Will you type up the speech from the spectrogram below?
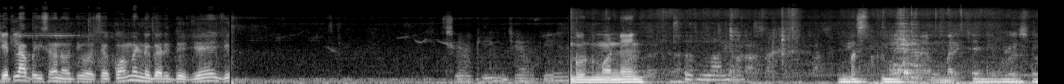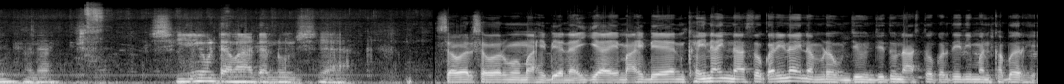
કેટલા પૈસા નથી હશે કોમેન્ટ કરી દો. જે. ગુડ મોર્નિંગ મસ્ત મરચાં લીંબુ છે. અને સેવ ટમાટરનું શાક. સવાર સવારમાં માહી બેન આવી ગયા. એ માહી બેન ખાઈને આવીને નાસ્તો કરીને આવીને હમણાં ઊંઝી ઊંઝી તું નાસ્તો કરતી હતી મને ખબર હે.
